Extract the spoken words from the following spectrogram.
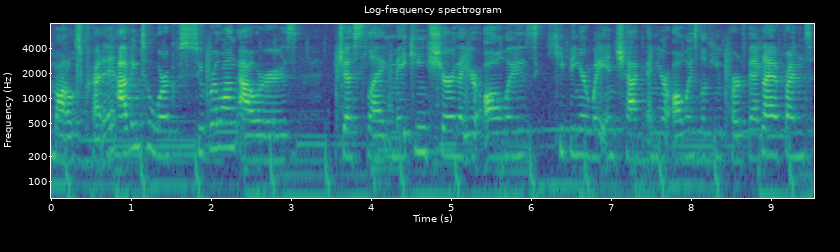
models credit. Having to work super long hours, just like making sure that you're always keeping your weight in check and you're always looking perfect. And I have friends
